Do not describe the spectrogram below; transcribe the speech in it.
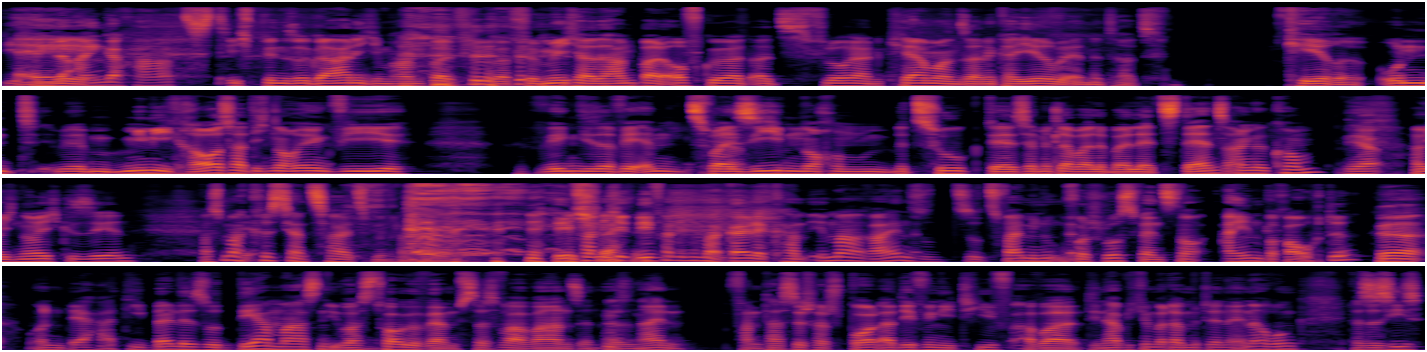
die Hände Ey, eingeharzt? Ich bin so gar nicht im Handballfieber. Für mich hat Handball aufgehört, als Florian Kehrmann seine Karriere beendet hat. Kehre. Und äh, Mimi Kraus hatte ich noch irgendwie wegen dieser WM 2.7 ja. noch einen Bezug. Der ist ja mittlerweile bei Let's Dance angekommen. Ja. Habe ich neulich gesehen. Was macht Christian Zeitz mittlerweile? den, fand ich, den, fand ich, immer geil. Der kam immer rein, so, so zwei Minuten vor Schluss, wenn es noch einen brauchte. Ja. Und der hat die Bälle so dermaßen übers Tor gewämst. Das war Wahnsinn. Also nein, fantastischer Sportler definitiv, aber den habe ich immer damit in Erinnerung, dass es hieß,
